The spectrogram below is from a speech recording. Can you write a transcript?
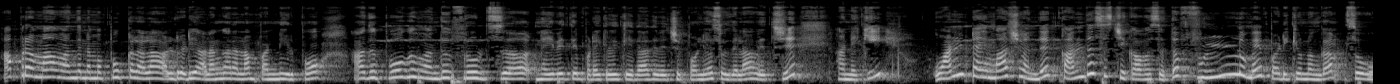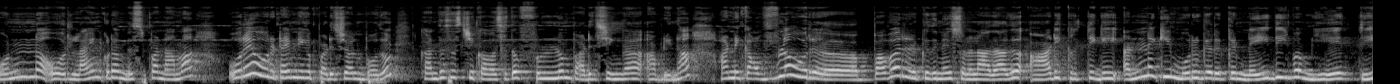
அப்புறமா வந்து நம்ம பூக்களெல்லாம் ஆல்ரெடி அலங்காரம்லாம் பண்ணியிருப்போம். அது போக வந்து ஃப்ரூட்ஸு நைவேத்தியம் படைக்கிறதுக்கு ஏதாவது வச்சுருப்போம் இல்லையா? ஸோ இதெல்லாம் வச்சு அன்னைக்கு ஒன் டைமாச்சும் வந்து கந்த சஷ்டி கவசத்தை ஃபுல்லுமே படிக்கணுங்க. ஸோ ஒன்று ஒரு லைன் கூட மிஸ் பண்ணாமல் ஒரே ஒரு டைம் நீங்கள் படித்தாலும் போதும். கந்த சஷ்டி கவசத்தை ஃபுல்லும் படிச்சிங்க அப்படின்னா அன்னைக்கு அவ்வளோ ஒரு பவர் இருக்குதுன்னே சொல்லலாம். அதாவது ஆடி கிருத்திகை அன்னைக்கு முருகருக்கு நெய் தீபம் ஏற்றி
